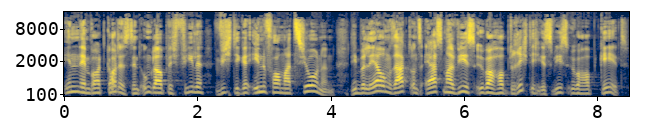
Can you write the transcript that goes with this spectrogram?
in dem Wort Gottes sind unglaublich viele wichtige Informationen. Die Belehrung sagt uns erstmal, wie es überhaupt richtig ist, wie es überhaupt geht.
